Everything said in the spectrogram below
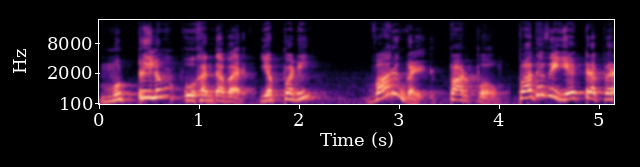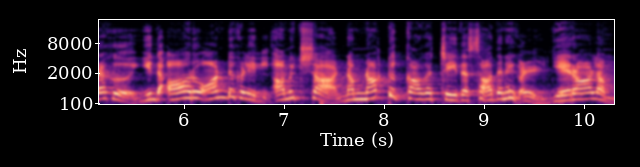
முற்றிலும் உகந்தவர். எப்படி? வாருங்கள் பார்ப்போம். பதவி ஏற்ற பிறகு இந்த ஆறு ஆண்டுகளில் அமித்ஷா நம் நாட்டுக்காக செய்த சாதனைகள் ஏராளம்.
